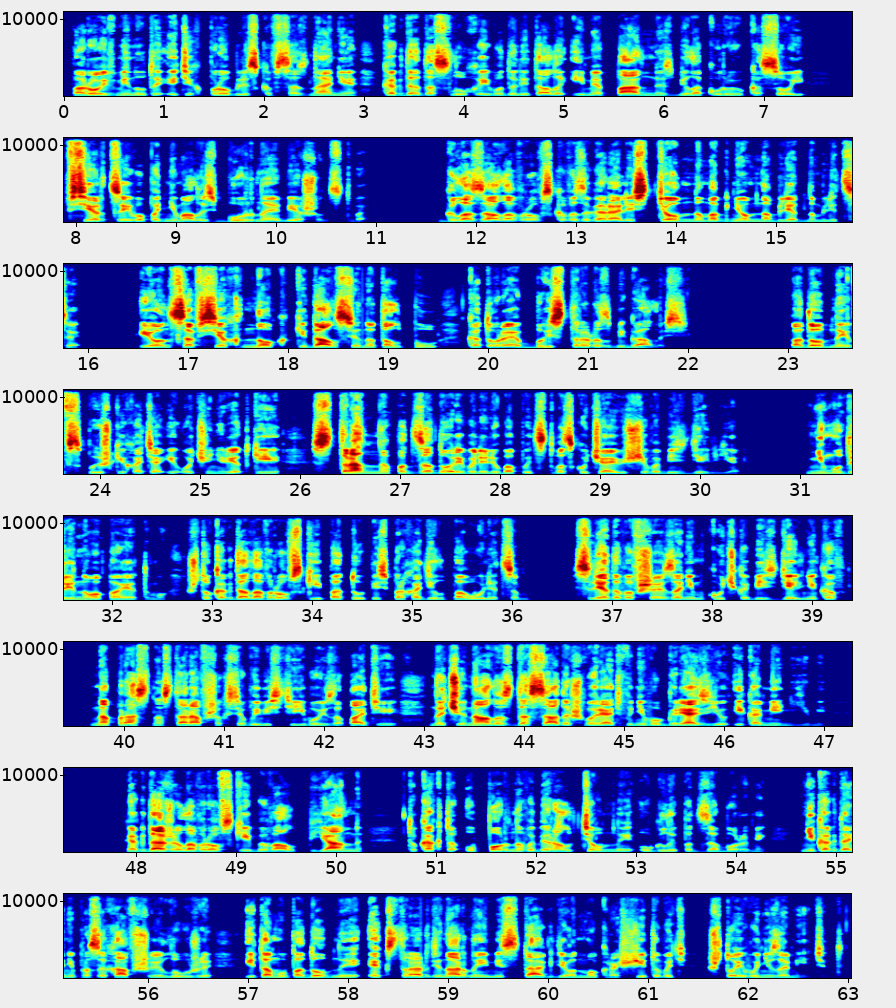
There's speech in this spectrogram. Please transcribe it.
Порой в минуты этих проблесков сознания, когда до слуха его долетало имя Панны с белокурую косой, в сердце его поднималось бурное бешенство — Глаза Лавровского загорались темным огнем на бледном лице, и он со всех ног кидался на толпу, которая быстро разбегалась. Подобные вспышки, хотя и очень редкие, странно подзадоривали любопытство скучающего безделья. Не мудрено поэтому, что когда Лавровский потупись проходил по улицам, следовавшая за ним кучка бездельников напрасно старавшихся вывести его из апатии, начинала с досады швырять в него грязью и каменьями. Когда же Лавровский бывал пьян, то как-то упорно выбирал темные углы под заборами, никогда не просыхавшие лужи и тому подобные экстраординарные места, где он мог рассчитывать, что его не заметят.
